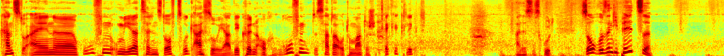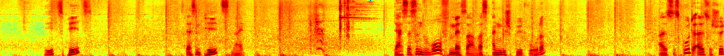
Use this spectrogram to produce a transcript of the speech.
kannst du eine rufen, um jederzeit ins Dorf zurück? Achso, ja, wir können auch rufen. Das hat er automatisch weggeklickt. Alles ist gut. So, wo sind die Pilze? Pilz, Pilz? Ist das ein Pilz? Nein. Das ist ein Wurfmesser, was angespült wurde. Alles ist gut, alles ist schön.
